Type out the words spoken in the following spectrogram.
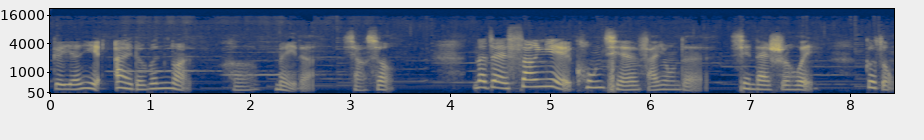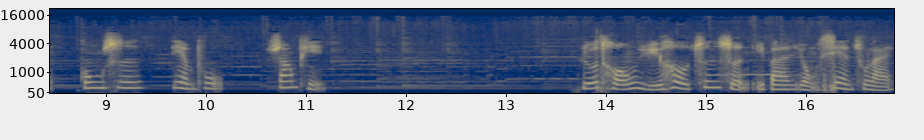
给人以爱的温暖和美的享受。那在商业空前繁荣的现代社会，各种公司、店铺。商品如同雨后春笋一般涌现出来，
